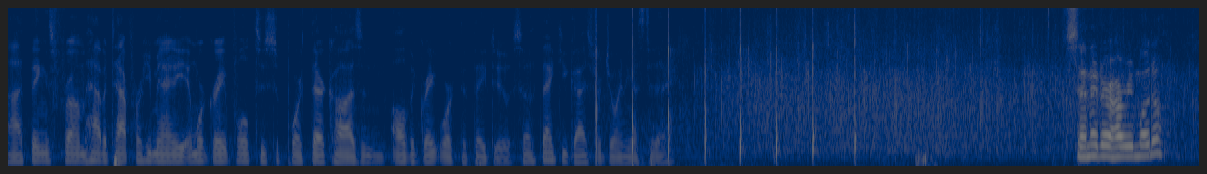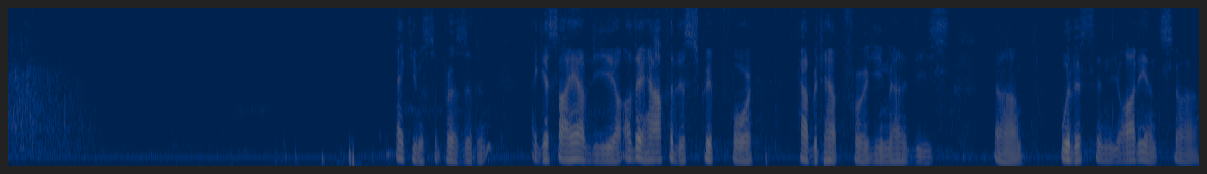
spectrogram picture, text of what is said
uh, things from Habitat for Humanity, and we're grateful to support their cause and all the great work that they do. So, thank you guys for joining us today. Senator Harimoto? Thank you, Mr. President. I guess I have the uh, other half of the script for Habitat for Humanities. Um, with us in the audience uh,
